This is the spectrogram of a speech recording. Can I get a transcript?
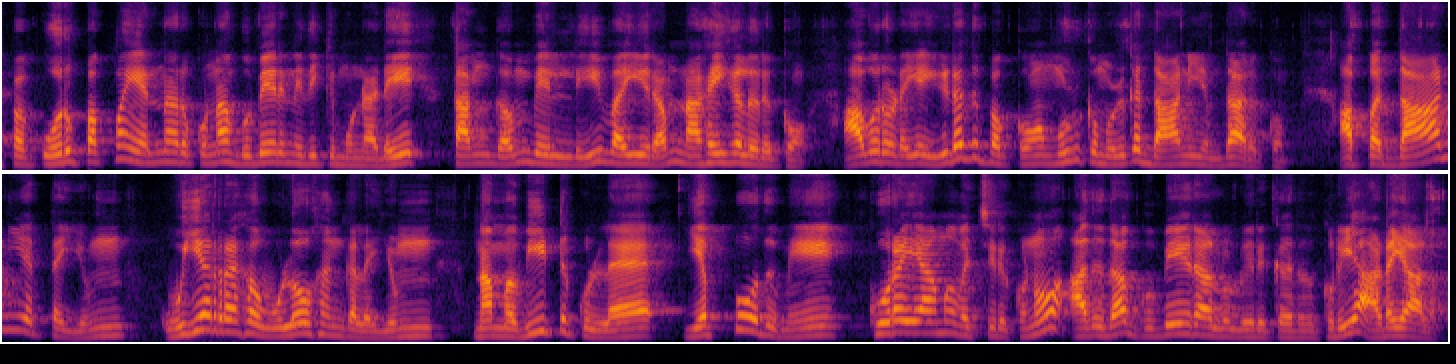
இப்ப ஒரு பக்கம் என்ன இருக்கும்னா குபேர நிதிக்கு முன்னாடி தங்கம் வெள்ளி வைரம் நகைகள் இருக்கும். அவருடைய இடது பக்கம் முழுக்க முழுக்க தானியம் தான் இருக்கும். அப்ப தானியத்தையும் உயர் ரக உலோகங்களையும் நம்ம வீட்டுக்குள்ள எப்போதுமே குறையாம வச்சிருக்கணும். அதுதான் குபேராலுள் இருக்கிறதுக்குரிய அடையாளம்.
